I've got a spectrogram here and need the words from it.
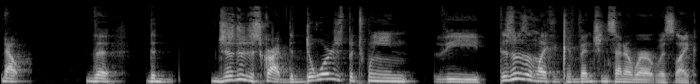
Now, the the just to describe the doors between the this wasn't like a convention center where it was like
